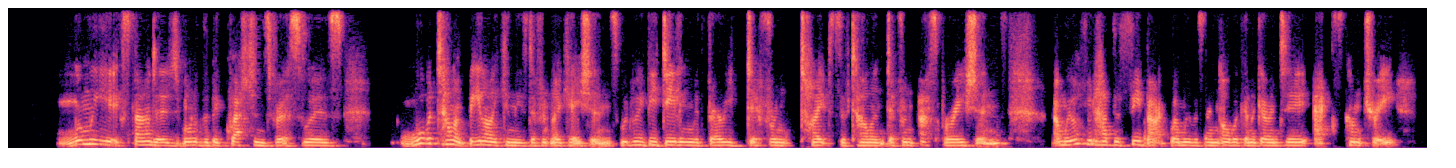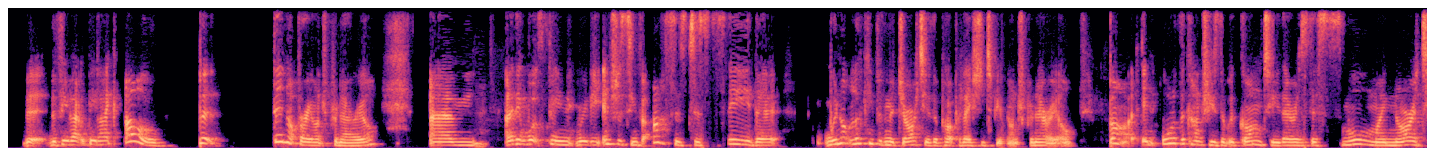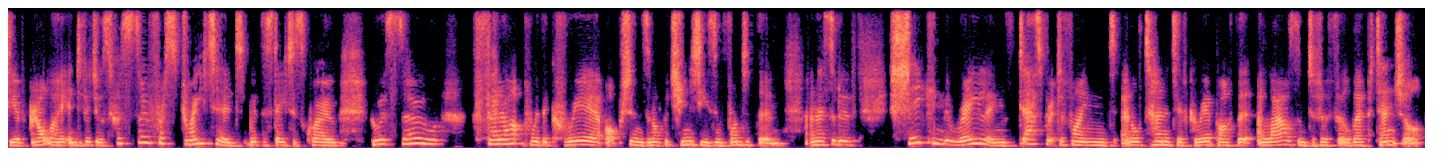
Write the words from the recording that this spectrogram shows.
When we expanded, one of the big questions for us was what would talent be like in these different locations? Would we be dealing with very different types of talent, different aspirations? And we often had the feedback when we were saying, oh, we're going to go into X country, the, the feedback would be like, oh, but they're not very entrepreneurial. Um, I think what's been really interesting for us is to see that we're not looking for the majority of the population to be entrepreneurial. But in all of the countries that we've gone to, there is this small minority of outlier individuals who are so frustrated with the status quo, who are so fed up with the career options and opportunities in front of them. And they're sort of shaking the railings, desperate to find an alternative career path that allows them to fulfill their potential.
